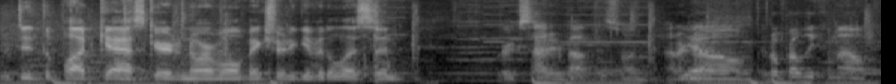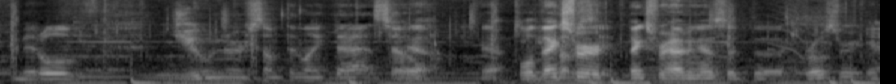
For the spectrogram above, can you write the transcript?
We did the podcast Scared to Normal. Make sure to give it a listen. We're excited about this one. I don't Yeah. know. It'll probably come out middle of June or something like that. So Yeah, yeah. Well, thanks for posted. thanks for having us at the grocery. yeah,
